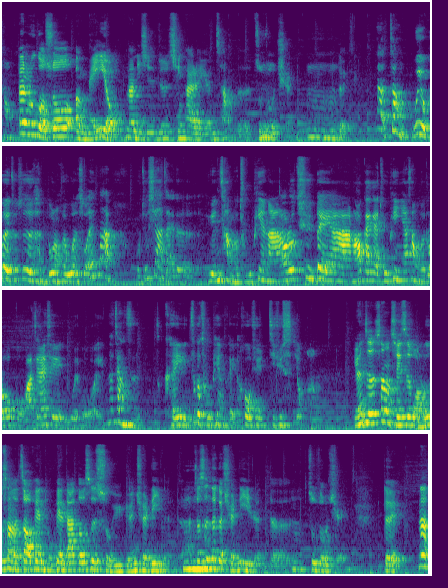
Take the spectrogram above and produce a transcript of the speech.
好、嗯，但如果说呃没有，那你其实就是侵害了原厂的著作权。嗯嗯嗯，对。那这样我也会就是很多人会问说，哎、欸，那我就下载的原厂的图片啊，然后都去背啊，然后改改图片，压上我的 logo 啊，加一些微博，那这样子可以，这个图片可以后续继续使用吗？原则上，其实网络上的照片、图片，它都是属于原权利人的，嗯、就是那个权利人的著作权。嗯、对，那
